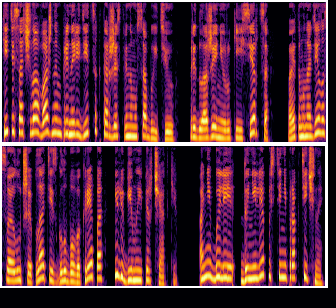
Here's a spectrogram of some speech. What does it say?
Кити сочла важным принарядиться к торжественному событию, предложению руки и сердца, поэтому надела свое лучшее платье из голубого крепа и любимые перчатки. Они были до нелепости непрактичны,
